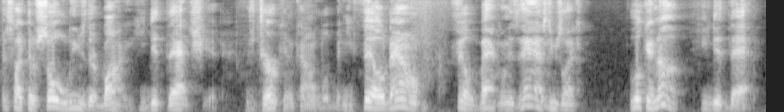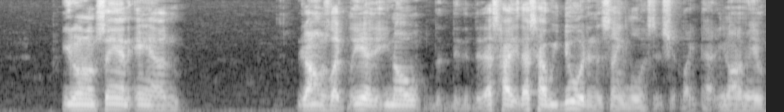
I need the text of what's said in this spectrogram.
It's like their soul leaves their body. He did that shit. He was jerking kind of a little bit. He fell down, fell back on his ass. He was like, looking up, he did that. You know what I'm saying? And John was like, yeah, you know, that's how that's how we do it in the St. Louis and shit like that. You know what I mean?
